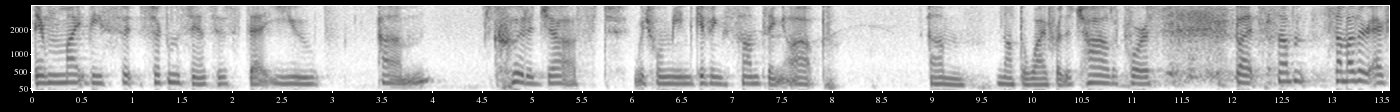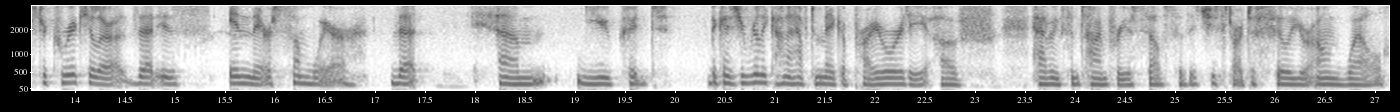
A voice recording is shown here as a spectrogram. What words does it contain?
there might be circumstances that you um, could adjust, which will mean giving something up. Um, not the wife or the child, of course, but some some other extracurricular that is in there somewhere that um, you could because you really kind of have to make a priority of having some time for yourself so that you start to fill your own well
